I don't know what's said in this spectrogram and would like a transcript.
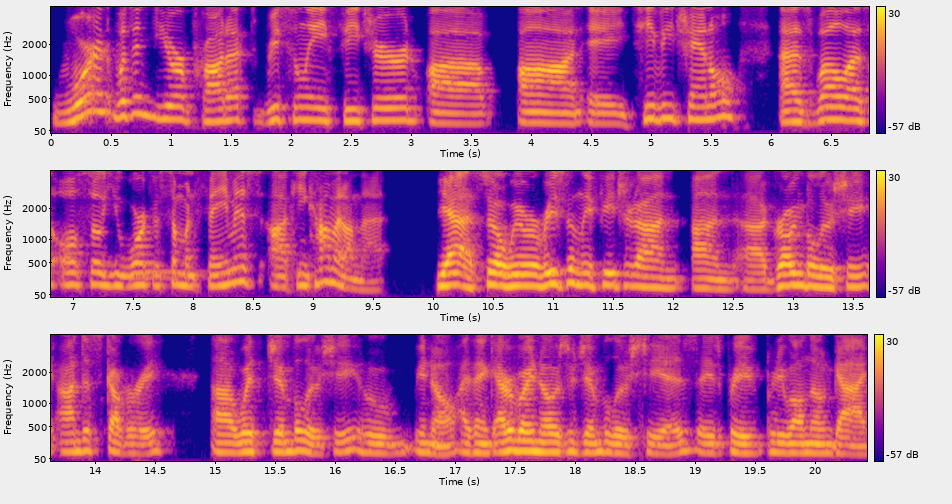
weren't wasn't your product recently featured uh, on a TV channel as well as also you worked with someone famous? Uh, can you comment on that? Yeah, so we were recently featured on on uh, Growing Belushi on Discovery uh, with Jim Belushi, who you know I think everybody knows who Jim Belushi is. He's a pretty pretty well known guy.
